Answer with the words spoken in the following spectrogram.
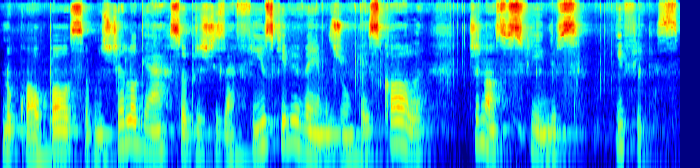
no qual possamos dialogar sobre os desafios que vivemos junto à escola de nossos filhos e filhas.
